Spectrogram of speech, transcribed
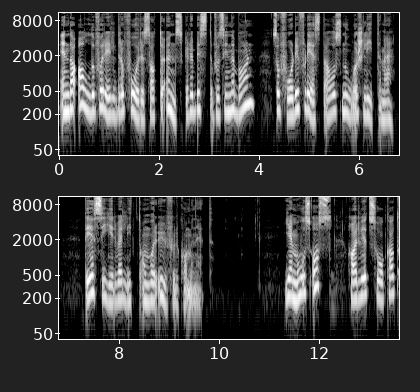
Enda alle foreldre og foresatte ønsker det beste for sine barn, så får de fleste av oss noe å slite med. Det sier vel litt om vår ufullkommenhet. Hjemme hos oss har vi et såkalt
